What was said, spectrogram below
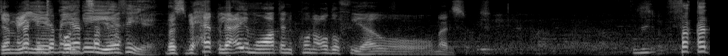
جمعية لكن جمعيات كردية ثقافية بس بحق لأي مواطن يكون عضو فيها ومارس فقط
